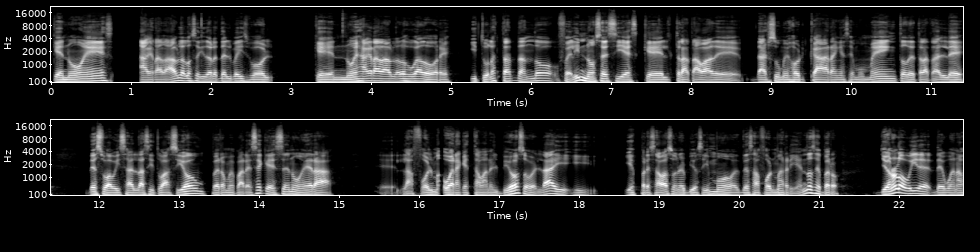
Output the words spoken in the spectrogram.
que no es agradable a los seguidores del béisbol, que no es agradable a los jugadores y tú la estás dando feliz. No sé si es que él trataba de dar su mejor cara en ese momento, de tratar de, suavizar la situación, pero me parece que ese no era eh, la forma, o era que estaba nervioso, ¿verdad? Y, expresaba su nerviosismo de esa forma riéndose, pero yo no lo vi de, buena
